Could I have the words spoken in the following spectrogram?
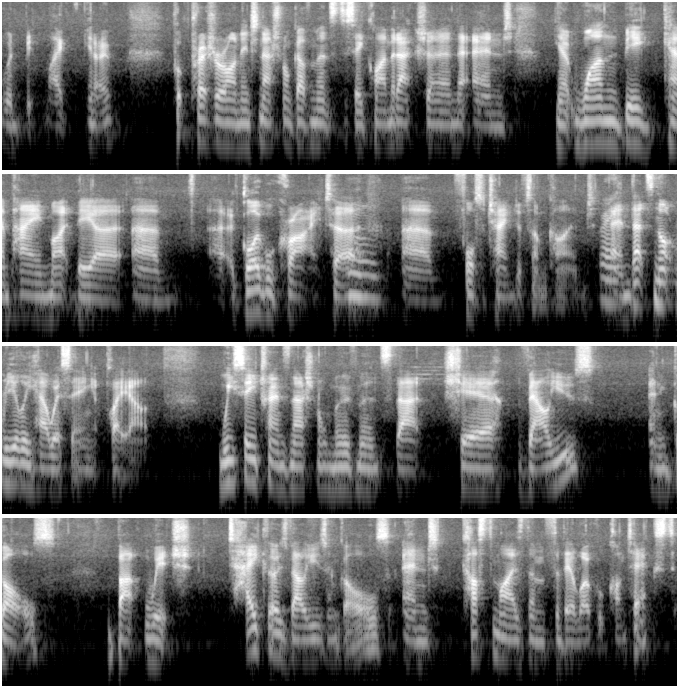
would be like, you know, put pressure on international governments to see climate action and you know, one big campaign might be a, um, a global cry to mm. um, force a change of some kind. Right. And that's not really how we're seeing it play out. We see transnational movements that share values and goals, but which take those values and goals and customize them for their local context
